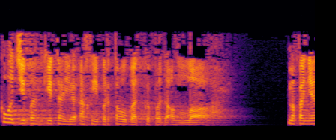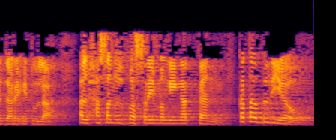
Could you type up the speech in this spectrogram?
Kewajiban kita ya akhi bertaubat kepada Allah. Makanya dari itulah Al-Hasan Al-Basri mengingatkan. Kata beliau.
